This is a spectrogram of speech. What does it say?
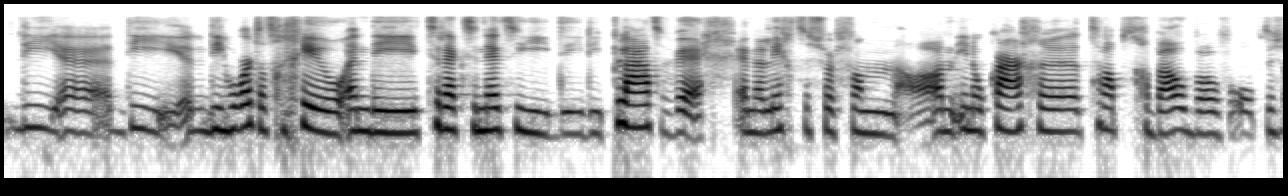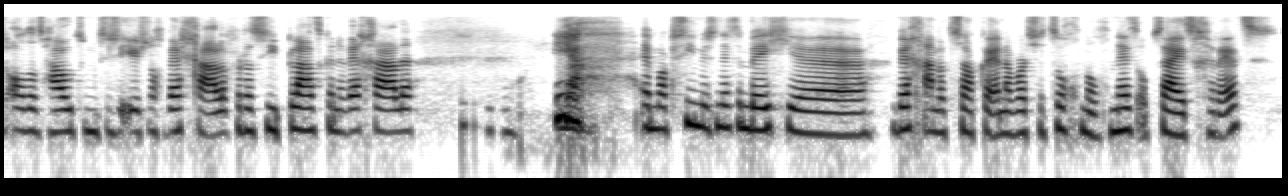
die, eh, die, die hoort dat gegeel en die trekt net die, die, die plaat weg. En er ligt een soort van een in elkaar getrapt gebouw bovenop. Dus al dat hout moeten ze eerst nog weghalen voordat ze die plaat kunnen weghalen. Ja, en Maxime is net een beetje eh, weg aan het zakken en dan wordt ze toch nog net op tijd gered.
